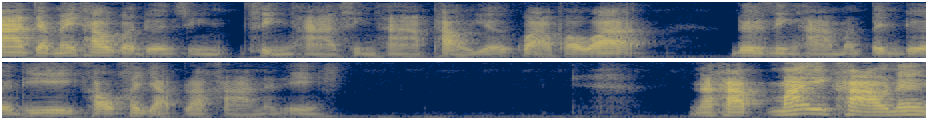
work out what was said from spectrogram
่าจะไม่เท่ากับเดือนสิงสิงหาสิงหาเผาเยอะกว่า เพราะว่า เดือนสิงหามันเป็นเดือนที่เขาขยับราคานั่นเองนะครับมาอีกข่าวหนึ่ง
